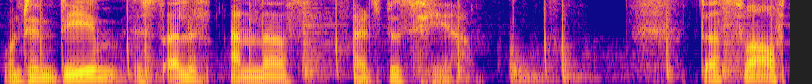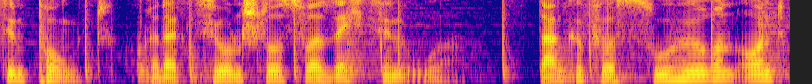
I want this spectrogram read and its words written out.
Und in dem ist alles anders als bisher. Das war auf den Punkt. Redaktionsschluss war 16 Uhr. Danke fürs Zuhören und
